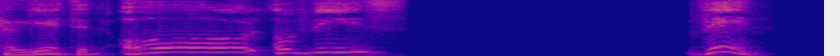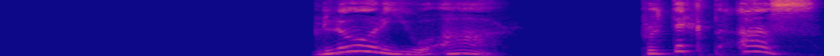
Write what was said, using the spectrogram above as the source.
created all of these vain glory you are protect us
